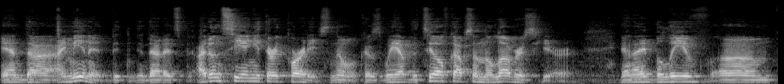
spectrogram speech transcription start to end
and uh, I mean it that it's. I don't see any third parties, no, because we have the Two of Cups and the Lovers here, and I believe. Um,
